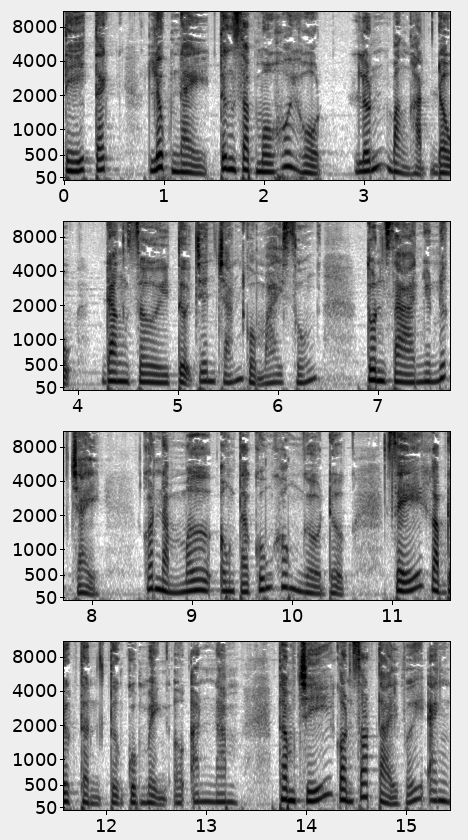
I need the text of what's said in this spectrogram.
tí tách, lúc này từng dập mồ hôi hột, lớn bằng hạt đậu, đang rơi tựa trên chán của Mai xuống, tuôn ra như nước chảy. Có nằm mơ, ông ta cũng không ngờ được sẽ gặp được thần tượng của mình ở An Nam, thậm chí còn so tải với anh,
